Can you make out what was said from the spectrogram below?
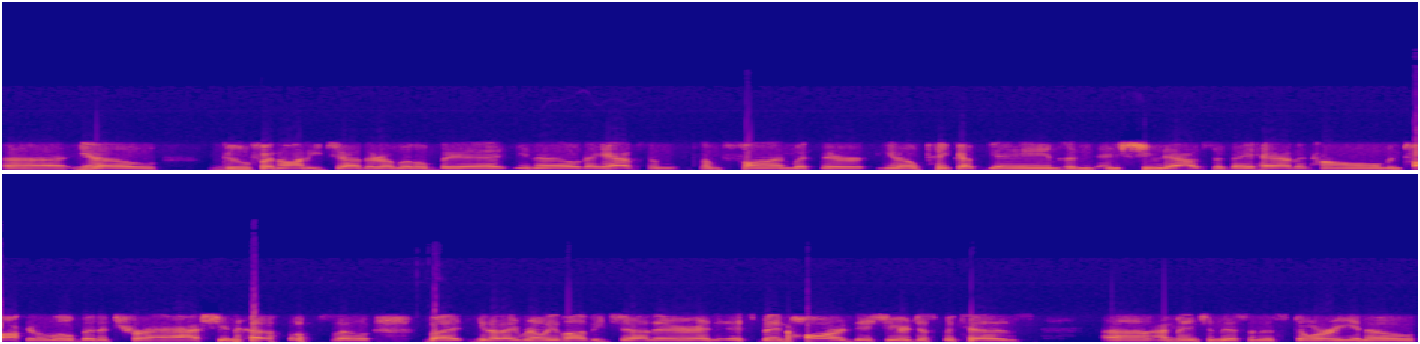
uh, you know goofing on each other a little bit. You know, they have some some fun with their you know pickup games and, and shootouts that they have at home, and talking a little bit of trash. You know, so but you know they really love each other, and it's been hard this year just because uh, I mentioned this in the story, you know,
